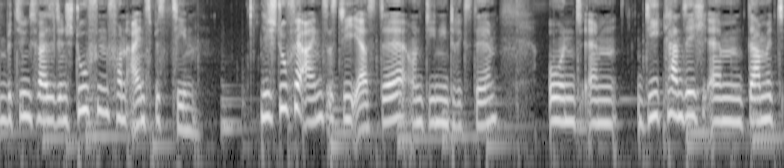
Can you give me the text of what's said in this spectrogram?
beziehungsweise den Stufen von 1 bis 10. Die Stufe 1 ist die erste und die niedrigste. Und ähm, die kann sich ähm, damit,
